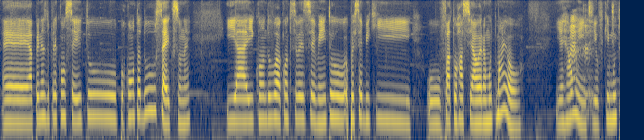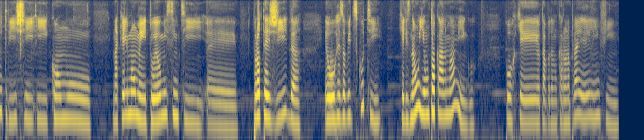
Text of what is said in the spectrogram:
é, apenas de preconceito por conta do sexo, né? E aí, quando aconteceu esse evento, eu percebi que o fator racial era muito maior. E é realmente, eu fiquei muito triste e como naquele momento eu me senti é, protegida, eu resolvi discutir que eles não iam tocar no meu amigo porque eu tava dando carona para ele, enfim.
